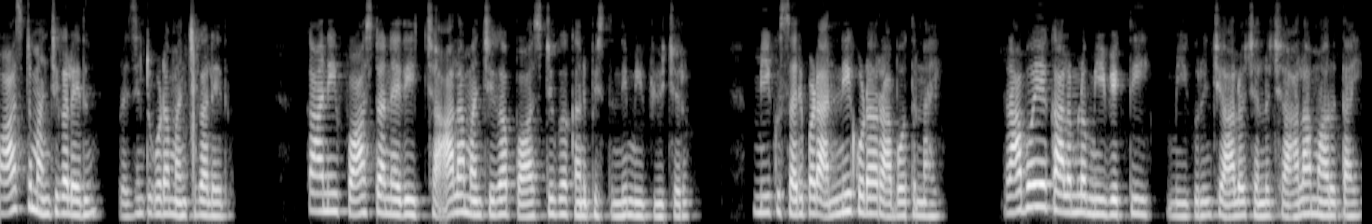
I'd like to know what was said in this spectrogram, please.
ఫాస్ట్ మంచిగా లేదు ప్రజెంట్ కూడా మంచిగా లేదు. కానీ ఫాస్ట్ అనేది చాలా మంచిగా పాజిటివ్గా కనిపిస్తుంది మీ ఫ్యూచరు. మీకు సరిపడా అన్నీ కూడా రాబోతున్నాయి. రాబోయే కాలంలో మీ వ్యక్తి మీ గురించి ఆలోచనలు చాలా మారుతాయి.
